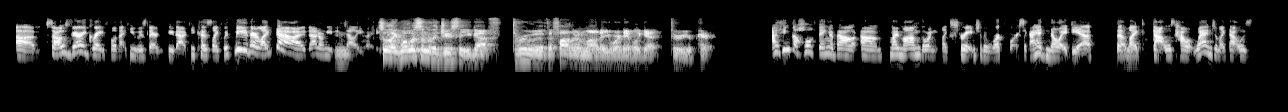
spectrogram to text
Um, so I was very grateful that he was there to do that because, like, with me, they're like, "No, I, I don't need to mm-hmm. tell you anything." So, like, what was some of the juice that you got through the father-in-law that you weren't able to get through your parent? I think the whole thing about um, my mom going like straight into the workforce, like, I had no idea that mm-hmm. like that was how it went, and like that was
